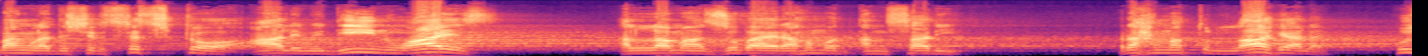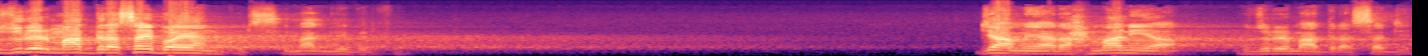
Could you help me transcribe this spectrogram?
বাংলাদেশের শ্রেষ্ঠ আলিম দিন ওয়াইস আল্লামা জুবাইর আহমদ আনসারি রাহমাতুল্লাহ আলাই হুজুরের মাদ্রাসায় বয়ান করছি, মাগরীবের পর। জামিয়া রাহমানিয়া, হুজুরের মাদ্রাসা যে।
